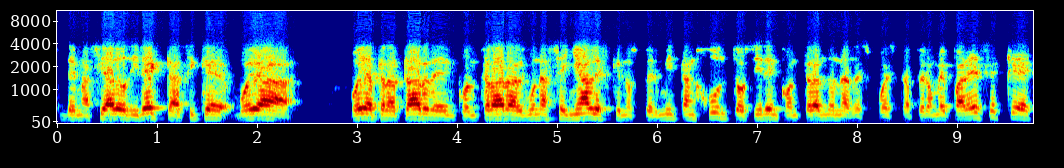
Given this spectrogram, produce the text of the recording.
demasiado directa, así que voy a, voy a tratar de encontrar algunas señales que nos permitan juntos ir encontrando una respuesta. Pero me parece que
